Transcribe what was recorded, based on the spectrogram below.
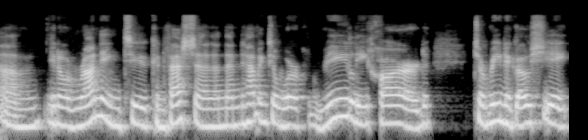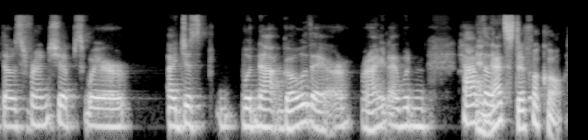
um, you know, running to confession and then having to work really hard to renegotiate those friendships where I just would not go there, right? I wouldn't have and those. that's difficult.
